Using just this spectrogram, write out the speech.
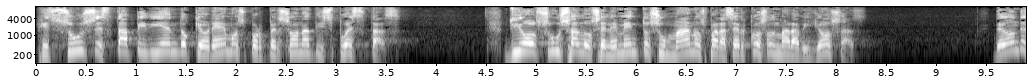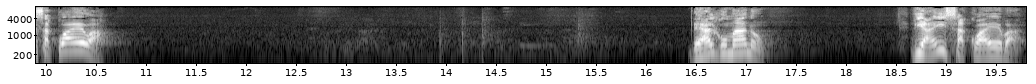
Jesús está pidiendo que oremos por personas dispuestas Dios usa los elementos humanos para hacer cosas maravillosas. ¿De dónde sacó a Eva? De algo humano. De ahí sacó a Eva.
